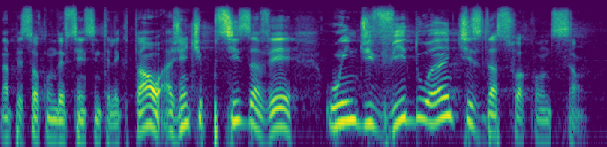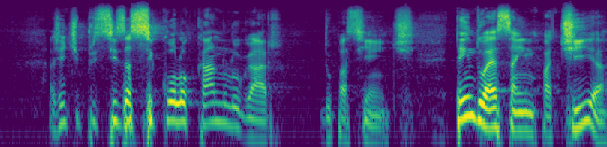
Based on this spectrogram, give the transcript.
na pessoa com deficiência intelectual, a gente precisa ver o indivíduo antes da sua condição. A gente precisa se colocar no lugar do paciente. Tendo essa empatia,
